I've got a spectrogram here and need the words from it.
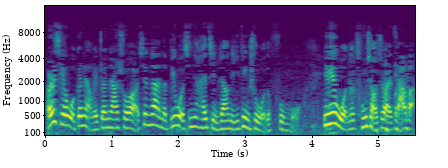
而且我跟两位专家说啊，现在呢，比我心情还紧张的一定是我的父母，因为我呢从小就爱砸碗，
